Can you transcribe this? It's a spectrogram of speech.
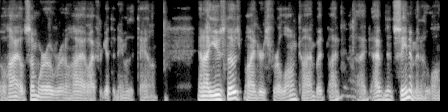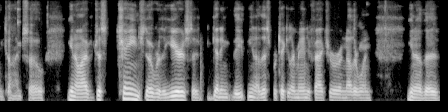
Ohio, somewhere over in Ohio. I forget the name of the town. And I used those binders for a long time, but I, I haven't seen them in a long time. So, you know, I've just changed over the years to getting the, you know, this particular manufacturer, or another one, you know the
